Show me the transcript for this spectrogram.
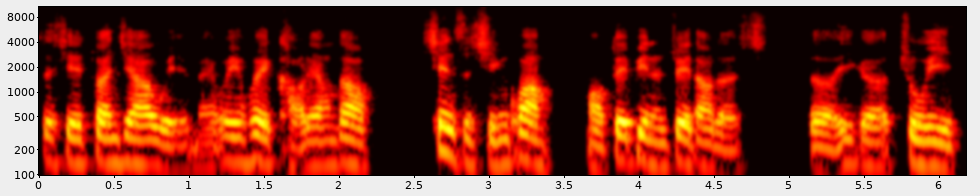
这些专家委员们会会考量到现实情况。哦，对病人最大的的一个注意，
